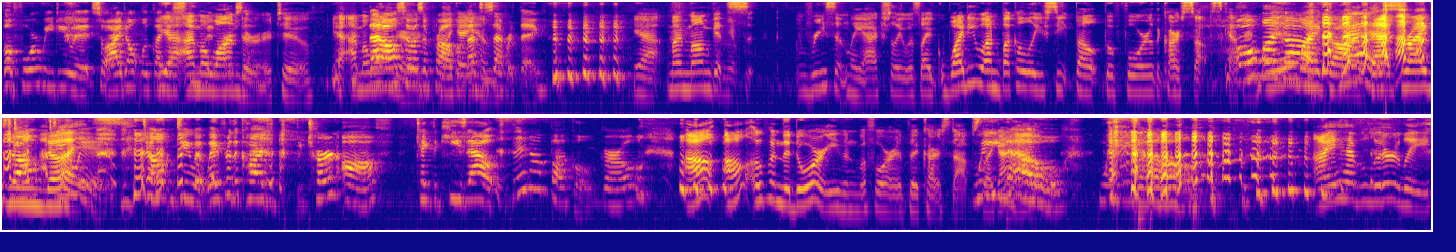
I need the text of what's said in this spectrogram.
before we do it so I don't look like yeah, I'm a wanderer person. too. Yeah, I'm a wanderer. That wanderer. also is a problem. like I That's a separate thing. Yeah, my mom gets recently actually was like, "Why do you unbuckle your seatbelt before the car stops, Kevin?" Oh my Oh god. my God, that drives me Don't nuts. do it. Don't do it. Wait for the car to turn off, take the keys out, then unbuckle, girl. I'll I'll open the door even before the car stops. We like I know. We know. I have literally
